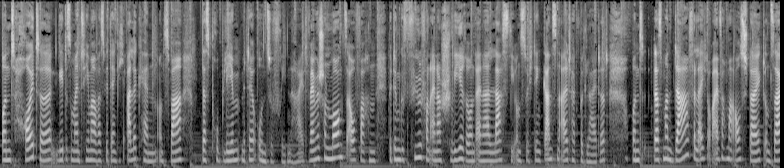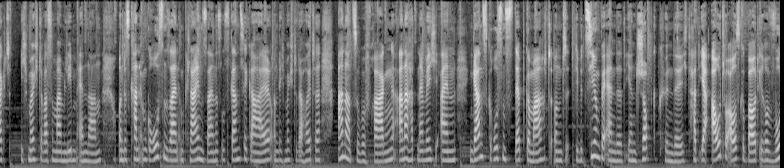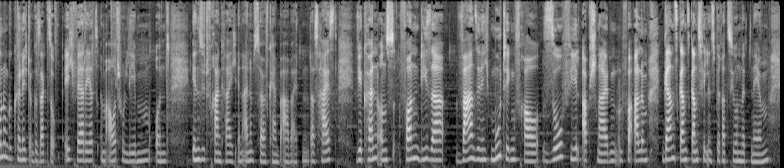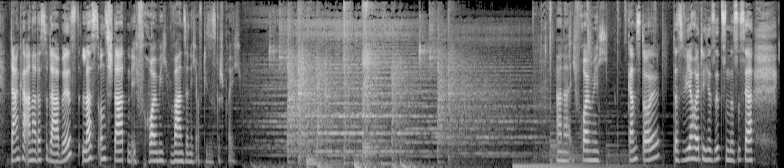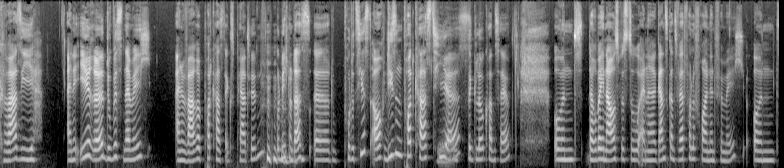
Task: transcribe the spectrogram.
Und heute geht es um ein Thema, was wir, denke ich, alle kennen, und zwar das Problem mit der Unzufriedenheit. Wenn wir schon morgens aufwachen mit dem Gefühl von einer Schwere und einer Last, die uns durch den ganzen Alltag begleitet und dass man da vielleicht auch einfach mal aussteigt und sagt, ich möchte was in meinem Leben ändern. Und es kann im Großen sein, im Kleinen sein, es ist ganz egal. Und ich möchte da heute Anna zu befragen. Anna hat nämlich einen ganz großen Step gemacht und die Beziehung beendet, ihren Job gekündigt, hat ihr Auto ausgebaut, ihre Wohnung gekündigt und gesagt, so, ich werde jetzt im Auto leben und in Südfrankreich in einem Surfcamp arbeiten. Das heißt, wir können uns von dieser wahnsinnig mutigen Frau so viel abschneiden und vor allem ganz, ganz, ganz viel Inspiration mitnehmen. Danke, Anna, dass du da bist. Lasst uns starten. Ich freue mich wahnsinnig auf dieses Gespräch. Anna, ich freue mich ganz doll, dass wir heute hier sitzen. Das ist ja quasi eine Ehre. Du bist nämlich eine wahre Podcast-Expertin. Und nicht nur das, äh, du produzierst auch diesen Podcast hier, yes. The Glow Concept. Und darüber hinaus bist du eine ganz, ganz wertvolle Freundin für mich. Und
